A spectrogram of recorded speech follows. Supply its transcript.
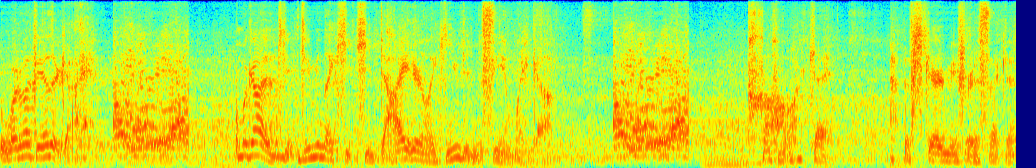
What about the other guy? Oh my god, do, do you mean like he, he died or like you didn't see him wake up? Oh, okay. That scared me for a second.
